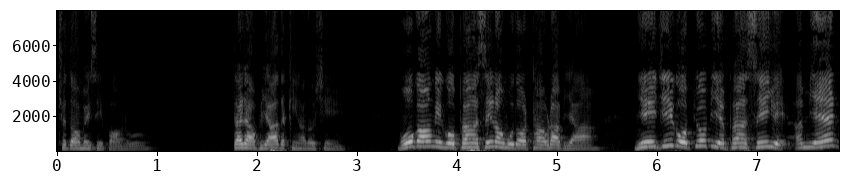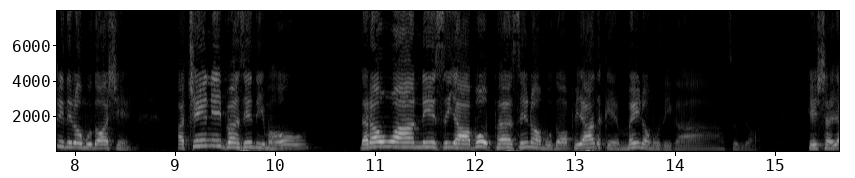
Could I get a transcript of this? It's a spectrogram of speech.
ချစ်တော်မိတ်ဆွေပေါင်းတို့ဒါကြောင့်ဘုရားသခင်ကဆိုရှင်မိုးကောင်းကင်ကိုဖန်ဆင်းတော်မူသောထာဝရဘုရားမြေကြီးကိုပြုတ်ပြင်ဖန်ဆင်း၍အမြဲတည်တော်မူသောရှင်အချင်းဤဖန်ဆင်းသည်မဟုတ်တရဝါနေစရာဖို့ဖန်ဆင်းတော်မူသောဘုရားသခင်မိန်တော်မူသည်ကားဆိုပြီးတော့ဟေရှာယ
